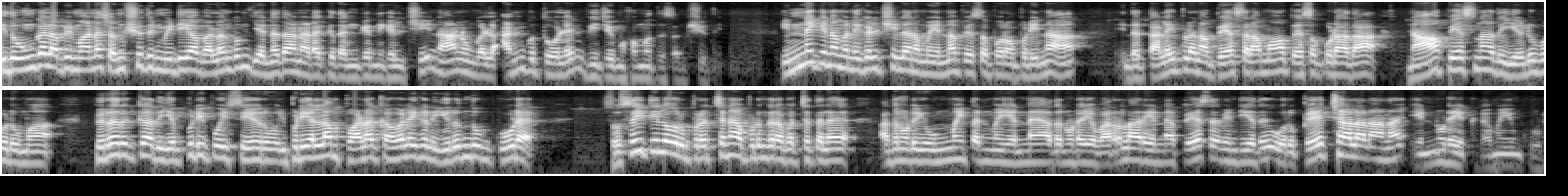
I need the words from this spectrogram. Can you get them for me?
இது உங்கள் அபிமான சம்ஷுதின் மீடியா வழங்கும் என்னதான் நடக்குது அங்க நிகழ்ச்சி. நான் உங்கள் அன்பு தோழன் விஜய் முகமது சம்ஷுதின். இன்னைக்கு நம்ம நிகழ்ச்சியில நம்ம என்ன பேச போறோம் அப்படின்னா இந்த தலைப்புல நான் பேசலாமா பேசக்கூடாதா? நான் பேசினா அது எடுபடுமா? பிறருக்கு அது எப்படி போய் சேரும்? இப்படியெல்லாம் பல கவலைகள் இருந்தும் கூட சொசைட்டில ஒரு பிரச்சனை அப்படிங்கிற பட்சத்துல அதனுடைய உண்மைத்தன்மை என்ன அதனுடைய வரலாறு என்ன பேச வேண்டியது ஒரு பேச்சாளரான என்னுடைய கடமையும் கூட.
